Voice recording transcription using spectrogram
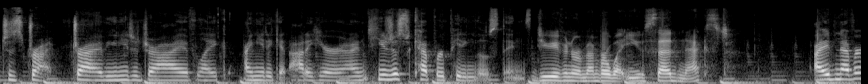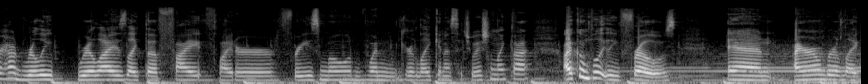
just drive, drive, you need to drive, like, I need to get out of here. And he just kept repeating those things. Do you even remember what you said next? I'd never had really realized like the fight, flight, or freeze mode when you're like in a situation like that. I completely froze. And I remember like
